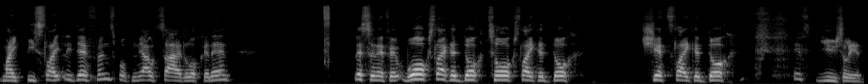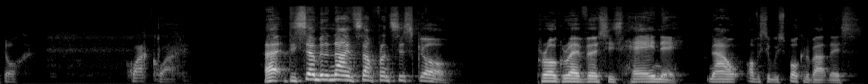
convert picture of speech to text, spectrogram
might be slightly different, but from the outside looking in, listen, if it walks like a duck, talks like a duck, shits like a duck, it's usually a duck. Quack, quack. Uh, December the 9th, San Francisco. Prograis versus Haney. Now, obviously, we've spoken about this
